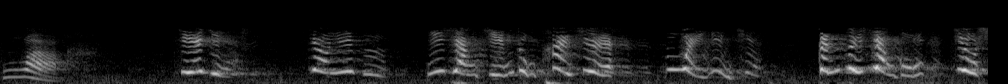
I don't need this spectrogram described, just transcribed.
苦啊。姐姐，小女子一向敬重才学，不为银钱，跟随相公，就是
